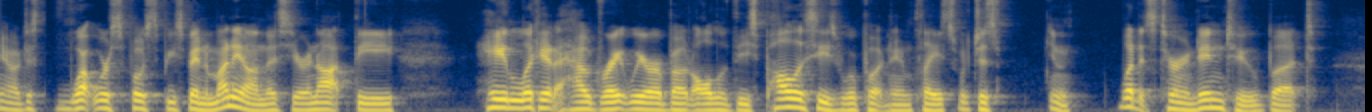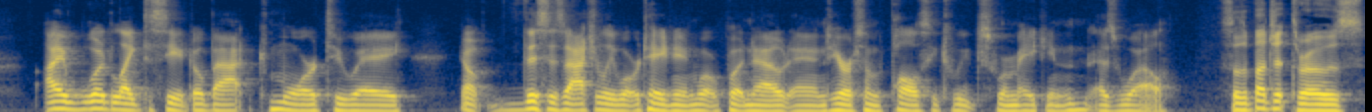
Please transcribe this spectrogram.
you know, just what we're supposed to be spending money on this year, not the, hey, look at how great we are about all of these policies we're putting in place, which is, you know, what it's turned into. But I would like to see it go back more to a, you know, this is actually what we're taking and what we're putting out, and here are some policy tweaks we're making as well. So the budget throws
